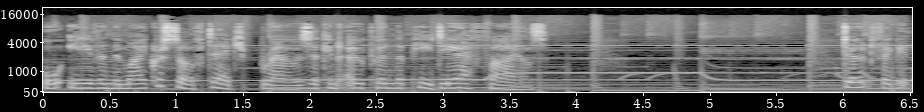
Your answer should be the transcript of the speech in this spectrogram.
or even the Microsoft Edge browser can open the PDF files. Don't forget to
